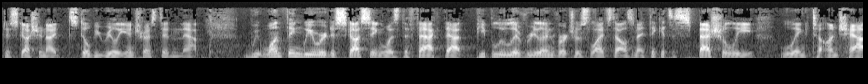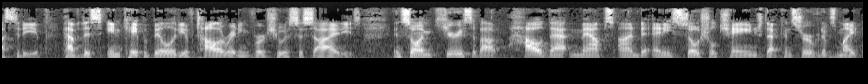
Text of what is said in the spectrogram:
discussion, I'd still be really interested in that. We, one thing we were discussing was the fact that people who live real and virtuous lifestyles, and I think it's especially linked to unchastity, have this incapability of tolerating virtuous societies. And so I'm curious about how that maps onto any social change that conservatives might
